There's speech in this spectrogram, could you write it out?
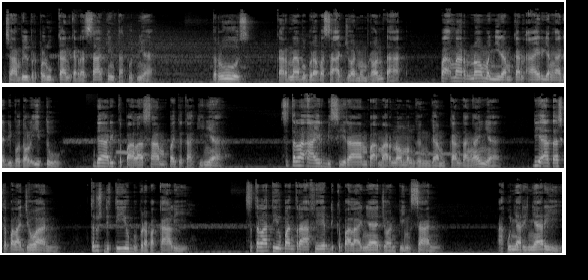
Sambil berpelukan karena saking takutnya Terus karena beberapa saat Johan memberontak Pak Marno menyiramkan air yang ada di botol itu Dari kepala sampai ke kakinya Setelah air disiram Pak Marno menggenggamkan tangannya Di atas kepala Johan Terus ditiup beberapa kali setelah tiupan terakhir di kepalanya, Johan pingsan. Aku nyari-nyari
